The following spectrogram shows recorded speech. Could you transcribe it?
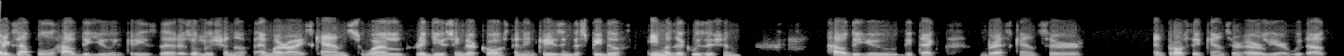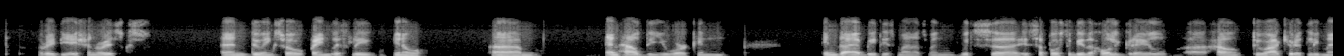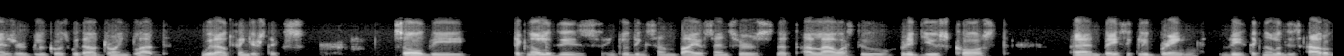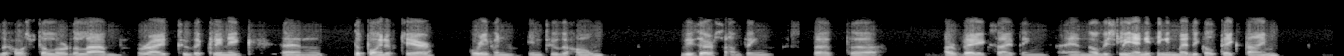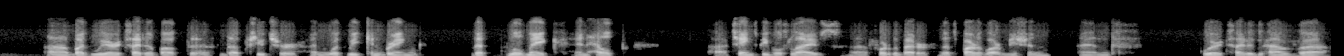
For example, how do you increase the resolution of MRI scans while reducing their cost and increasing the speed of image acquisition? How do you detect breast cancer and prostate cancer earlier without radiation risks and doing so painlessly? You know, um, and how do you work in in diabetes management, which uh, is supposed to be the holy grail, uh, how to accurately measure glucose without drawing blood, without finger sticks. So the technologies, including some biosensors that allow us to reduce cost, and basically bring these technologies out of the hospital or the lab right to the clinic and the point of care or even into the home. These are something that uh, are very exciting, and obviously anything in medical takes time. Uh, but we are excited about the, that future and what we can bring that will make and help uh, change people's lives uh, for the better. That's part of our mission, and we're excited to have uh,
